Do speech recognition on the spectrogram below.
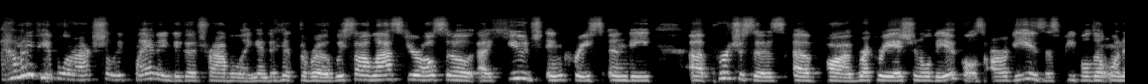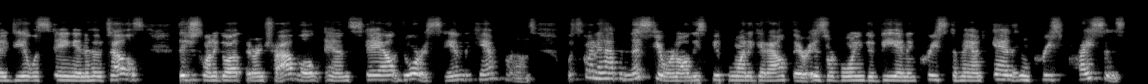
How many people are actually planning to go traveling and to hit the road? We saw last year also a huge increase in the uh, purchases of uh, recreational vehicles, RVs, as people don't want to deal with staying in hotels. They just want to go out there and travel and stay outdoors, stay in the campgrounds. What's going to happen this year when all these people want to get out there? Is there going to be an increased demand and increased prices?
